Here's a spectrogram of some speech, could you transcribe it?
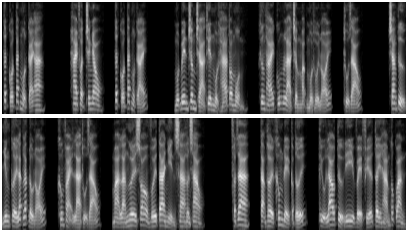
tất có tắt một cái a. Hai phật tranh nhau, tất có tắt một cái. Một bên châm trà thiên một há to mồm khương thái cũng là trầm mặc một hồi nói thụ giáo. Trang tử nhưng cười lắc lắc đầu nói, không phải là thụ giáo, mà là ngươi so với ta nhìn xa hơn sao. Phật ra, tạm thời không đề cập tới, tiểu lao tử đi về phía tây hàm cốc quan.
